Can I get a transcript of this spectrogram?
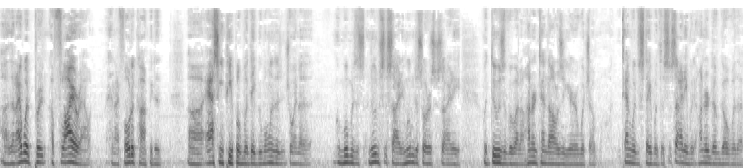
uh, that I would print a flyer out, and I photocopied it, uh, asking people would they be willing to join a movement, a new society, movement disorder society, with dues of about $110 a year, which uh, 10 would stay with the society, with 100 would go with a,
